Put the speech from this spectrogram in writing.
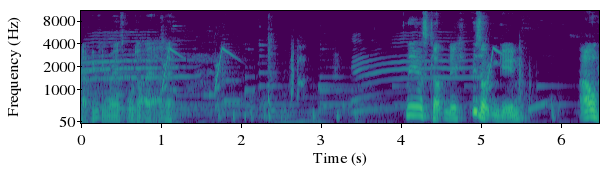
Ja, wie kriegen wir jetzt rote Eier, ne? Nee, es klappt nicht. Wir sollten gehen. Au.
